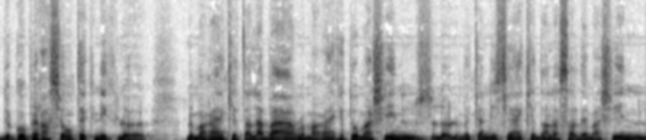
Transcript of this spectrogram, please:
de coopération technique. Le, marin qui est à la barre, le marin qui est aux machines, le, mécanicien qui est dans la salle des machines,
